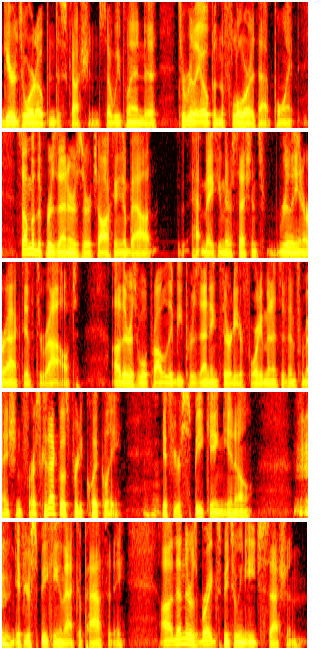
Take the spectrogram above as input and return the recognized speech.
geared toward open discussion. So we plan to to really open the floor at that point. Some of the presenters are talking about ha- making their sessions really interactive throughout. Others will probably be presenting 30 or 40 minutes of information first because that goes pretty quickly if you're speaking, you know, if you're speaking in that capacity. Uh, then there's breaks between each session.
